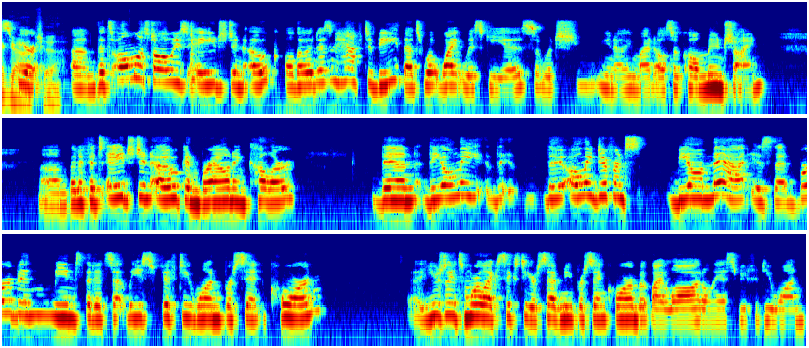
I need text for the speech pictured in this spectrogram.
spirit gotcha. um, that's almost always aged in oak, although it doesn't have to be. That's what white whiskey is, which you know you might also call moonshine. Um, but if it's aged in oak and brown in color, then the only the, the only difference beyond that is that bourbon means that it's at least 51% corn. Uh, usually it's more like 60 or 70% corn, but by law it only has to be 51.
